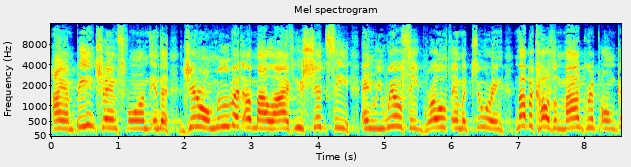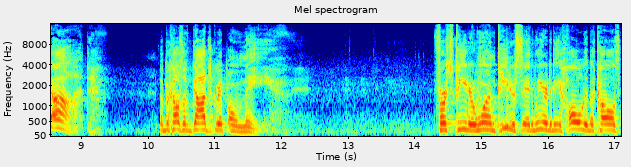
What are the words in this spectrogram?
I am being transformed in the general movement of my life. You should see, and we will see growth and maturing, not because of my grip on God, but because of God's grip on me. 1 Peter 1, Peter said, We are to be holy because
